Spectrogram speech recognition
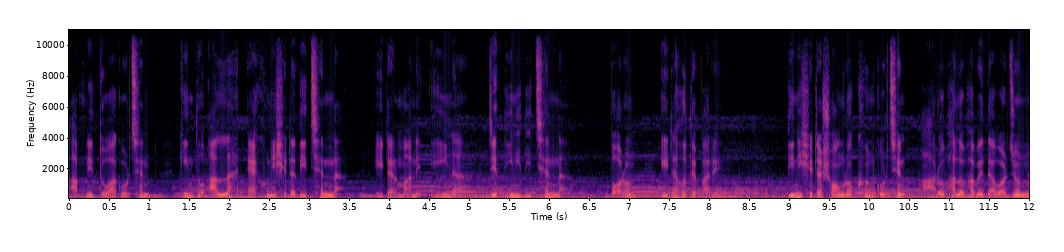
আপনি দোয়া করছেন, কিন্তু আল্লাহ এখনই সেটা দিচ্ছেন না। এটার মানে এই না যে তিনি দিচ্ছেন না, বরং এটা হতে পারে তিনি সেটা সংরক্ষণ করছেন আরও ভালোভাবে দেওয়ার জন্য,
